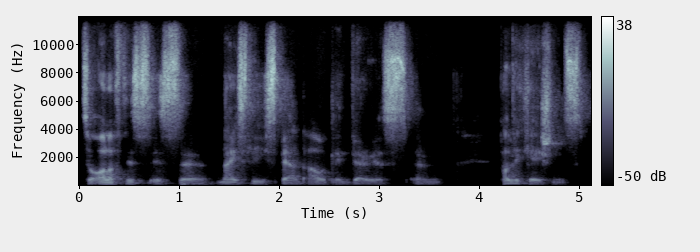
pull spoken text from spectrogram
So all of this is uh, nicely spelled out in various um, publications.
